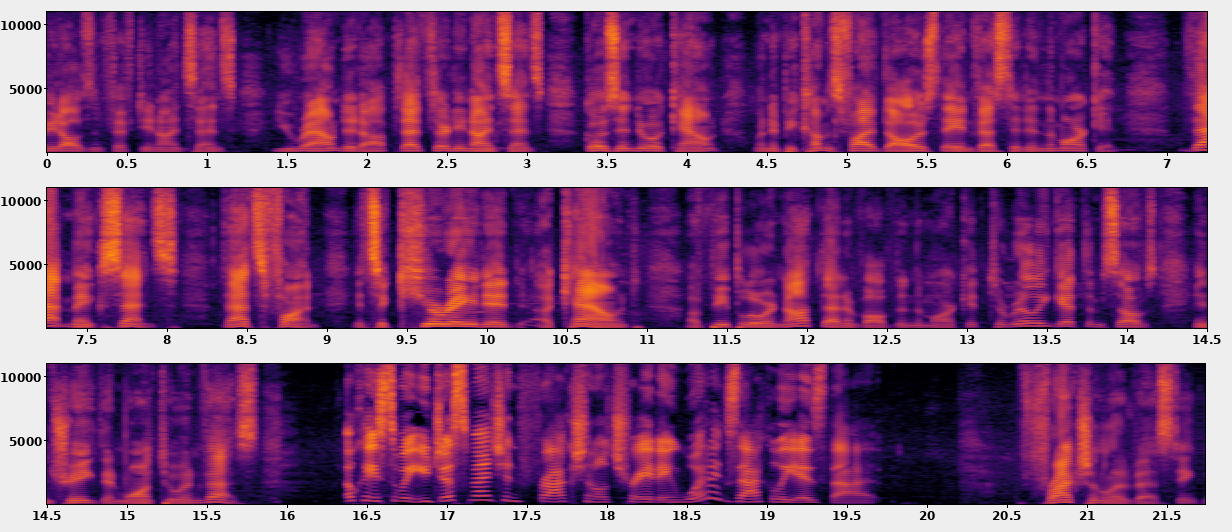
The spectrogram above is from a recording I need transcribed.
$3.59. You round it up. That 39 cents goes into account. When it becomes $5, they invest it in the market. That makes sense. That's fun. It's a curated account of people who are not that involved in the market to really get themselves intrigued and want to invest. Okay, so wait, you just mentioned fractional trading. What exactly is that? Fractional investing,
